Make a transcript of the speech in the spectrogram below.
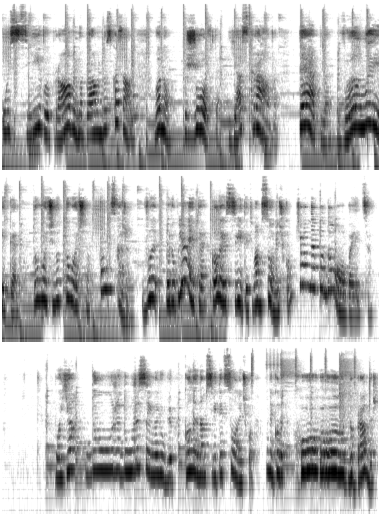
усі ви правильно, правильно сказали. Воно жовте, яскраве, тепле, велике. Точно, точно. Хто мені скаже, ви полюбляєте, коли світить вам сонечко? Чи вам не подобається? Бо я дуже-дуже сильно люблю, коли нам світить сонечко, не коли холодно, правда ж?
